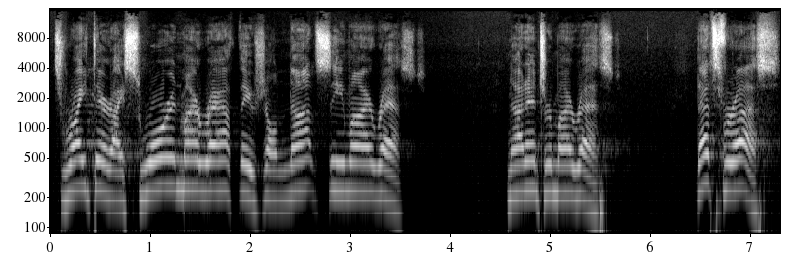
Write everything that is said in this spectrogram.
It's right there. I swore in my wrath, they shall not see my rest, not enter my rest. That's for us.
